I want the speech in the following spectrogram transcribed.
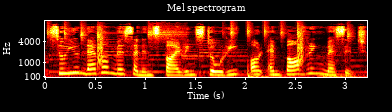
so you never miss an inspiring story or empowering message.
